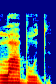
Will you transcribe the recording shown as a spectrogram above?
Labud.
